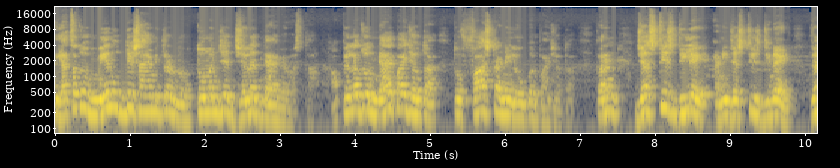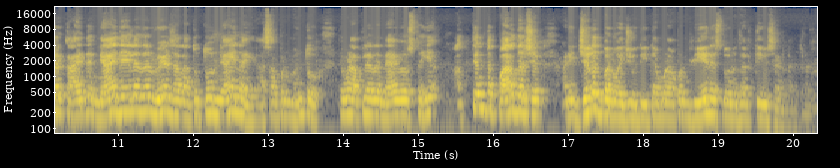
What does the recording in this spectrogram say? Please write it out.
ह्याचा जो मेन उद्देश आहे मित्रांनो तो म्हणजे जलद न्याय व्यवस्था. आपल्याला जो न्याय पाहिजे होता तो फास्ट आणि लवकर पाहिजे होता. कारण जस्टिस डिले आणि जस्टिस डिनाईड जर कायदा न्याय द्यायला जर वेळ झाला तर तो न्याय नाही असं आपण म्हणतो. त्यामुळे आपल्याला न्यायव्यवस्था ही अत्यंत पारदर्शक आणि जलद बनवायची होती. त्यामुळे आपण बी एन एस दोन हजार तेवीस आणला मित्रांनो.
